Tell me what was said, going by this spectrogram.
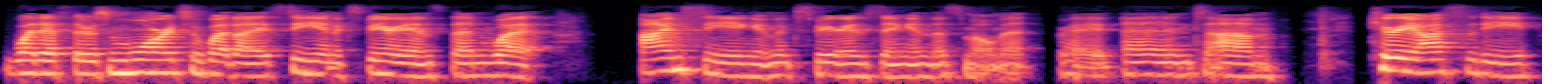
what if there's more to what I see and experience than what I'm seeing and experiencing in this moment, right? And um, curiosity,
